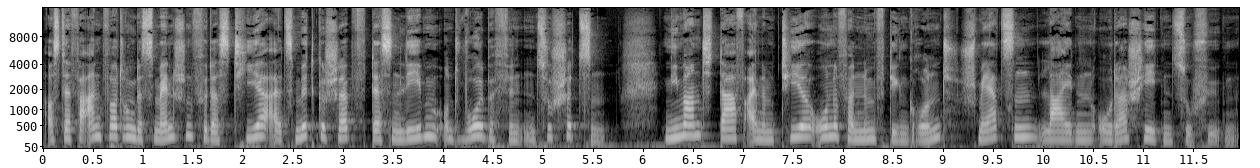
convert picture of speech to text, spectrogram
aus der Verantwortung des Menschen für das Tier als Mitgeschöpf dessen Leben und Wohlbefinden zu schützen. Niemand darf einem Tier ohne vernünftigen Grund Schmerzen, Leiden oder Schäden zufügen.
